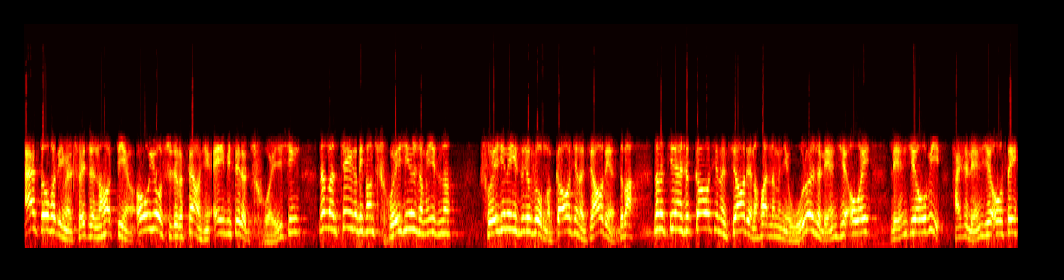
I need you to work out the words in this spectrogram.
？SO 和底面垂直，然后点 O 又是这个三角形 ABC 的垂心。那么这个地方垂心是什么意思呢？垂心的意思就是我们高线的交点，对吧？那么既然是高线的交点的话，那么你无论是连接 OA、连接 OB 还是连接 OC，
